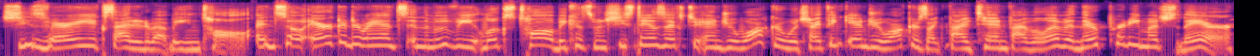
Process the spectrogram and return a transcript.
She's very excited about being tall. And so Erica Durance in the movie looks tall because when she stands next to Andrew Walker, which I think Andrew Walker's like 5'10, 5'11, they're pretty much there.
